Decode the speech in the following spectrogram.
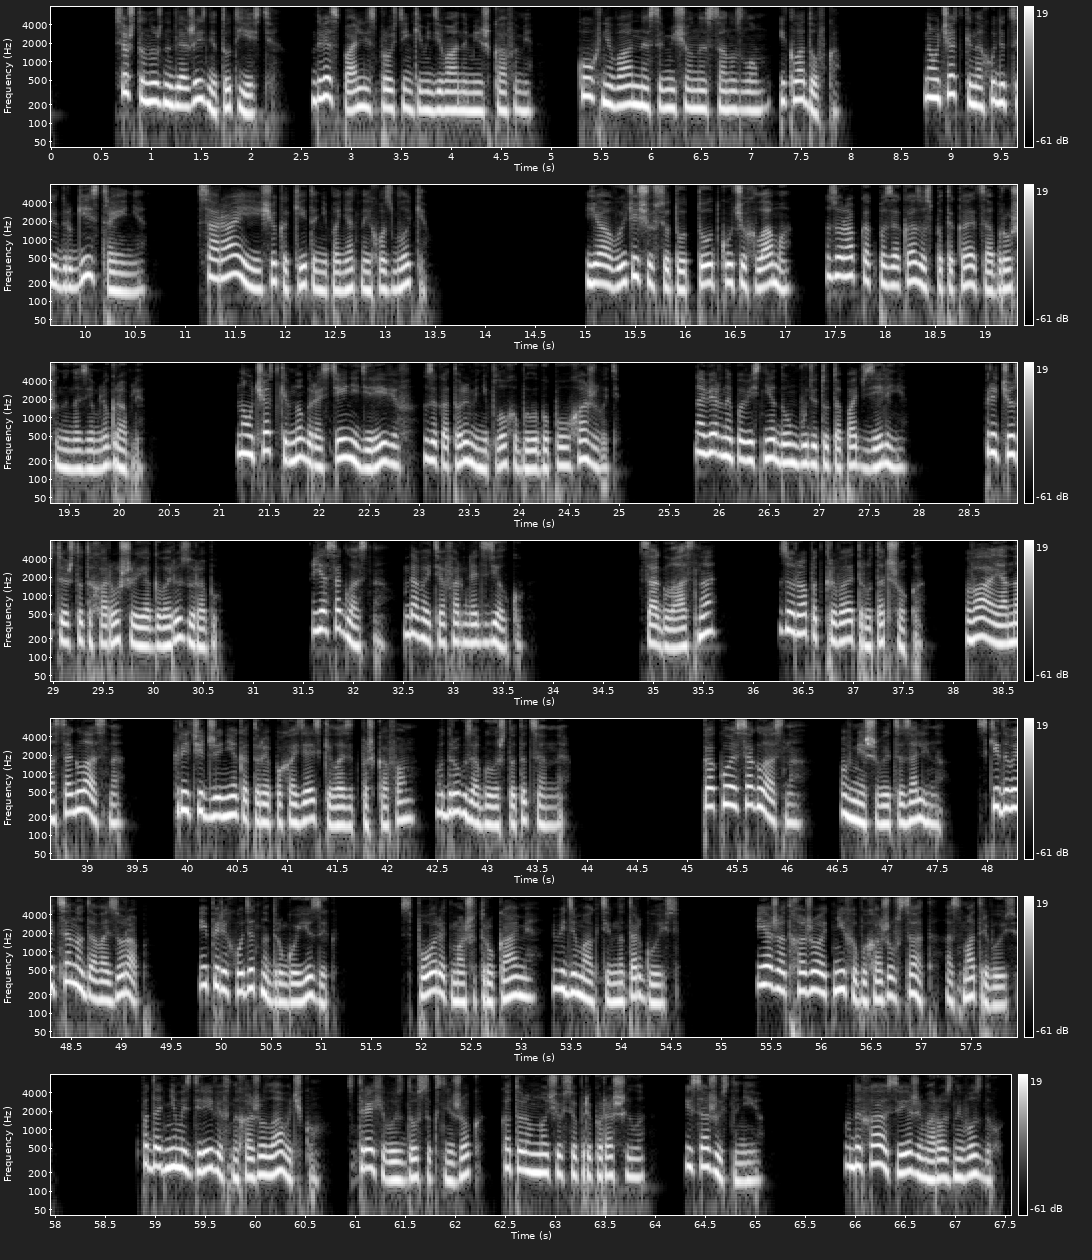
Все, что нужно для жизни, тут есть. Две спальни с простенькими диванами и шкафами, кухня, ванная, совмещенная с санузлом, и кладовка. На участке находятся и другие строения. Сараи и еще какие-то непонятные хозблоки. «Я вычищу все тут, тут куча хлама». Зураб, как по заказу, спотыкается оброшенный на землю грабли. На участке много растений, деревьев, за которыми неплохо было бы поухаживать. Наверное, по весне дом будет утопать в зелени. Предчувствуя что-то хорошее, я говорю Зурабу. «Я согласна. Давайте оформлять сделку». «Согласна?» Зураб открывает рот от шока. «Вай, она согласна!» Кричит жене, которая по-хозяйски лазит по шкафам, вдруг забыла что-то ценное. «Какое согласна?» — вмешивается Залина. «Скидывай цену давай, Зураб» и переходят на другой язык. Спорят, машут руками, видимо, активно торгуясь. Я же отхожу от них и выхожу в сад, осматриваюсь. Под одним из деревьев нахожу лавочку, стряхиваю с досок снежок, которым ночью все припорошило, и сажусь на нее. Вдыхаю свежий морозный воздух.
